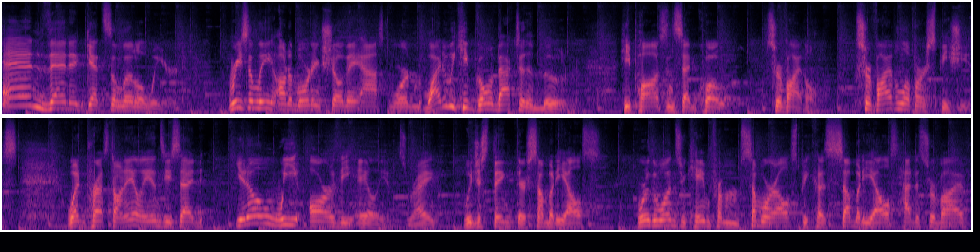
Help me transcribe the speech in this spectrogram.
and then it gets a little weird. Recently, on a morning show, they asked Warden, why do we keep going back to the moon? He paused and said, quote, survival. Survival of our species. When pressed on aliens, he said, you know, we are the aliens, right? We just think there's somebody else. We're the ones who came from somewhere else because somebody else had to survive.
